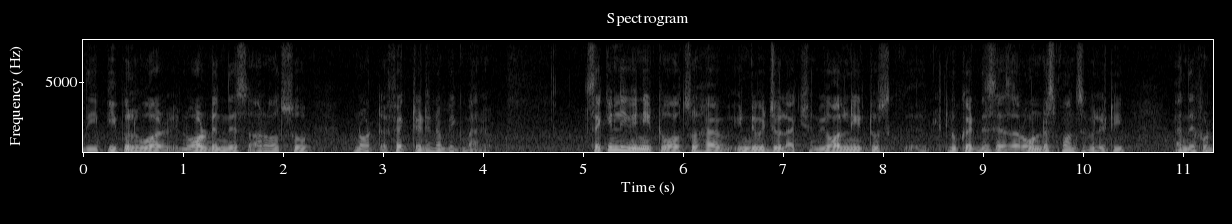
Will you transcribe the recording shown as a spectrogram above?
the people who are involved in this are also not affected in a big manner secondly we need to also have individual action. We all need to look at this as our own responsibility and therefore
